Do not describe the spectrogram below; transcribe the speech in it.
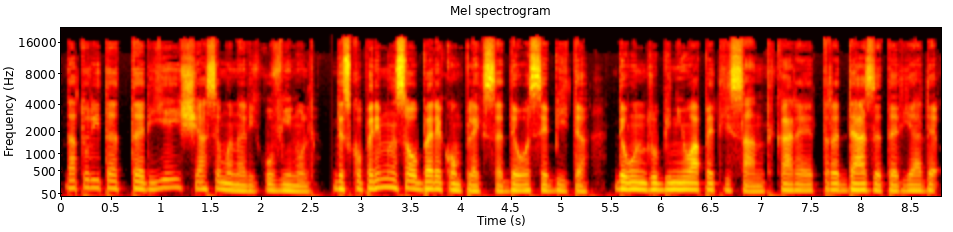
datorită tăriei și asemănării cu vinul. Descoperim însă o bere complexă, deosebită, de un rubiniu apetisant care trădează tăria de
